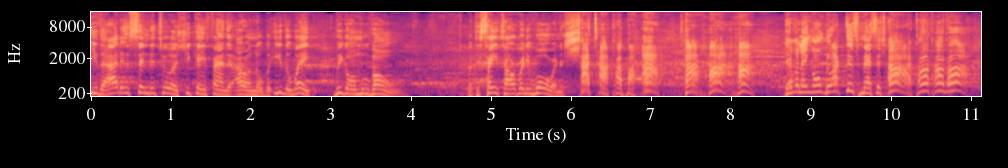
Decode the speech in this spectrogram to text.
Either I didn't send it to her, she can't find it. I don't know. But either way, we going to move on. But the saints already warring. The Ha, ha, ha. Devil ain't gonna block this message. Ha, talk, ha, ha.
